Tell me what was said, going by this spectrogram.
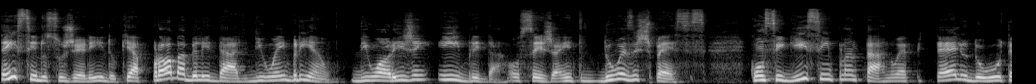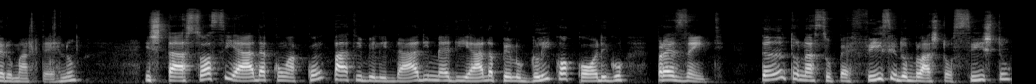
Tem sido sugerido que a probabilidade de um embrião de uma origem híbrida, ou seja, entre duas espécies, conseguir se implantar no epitélio do útero materno está associada com a compatibilidade mediada pelo glicocódigo presente tanto na superfície do blastocisto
